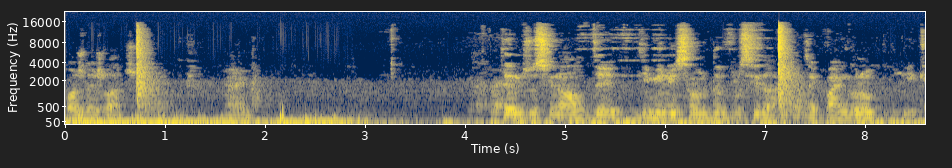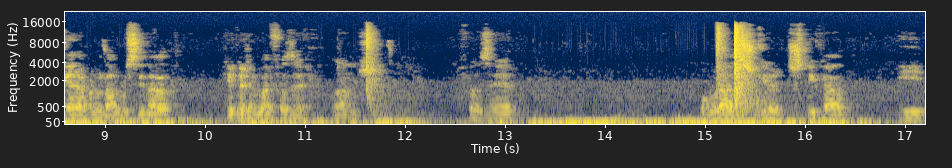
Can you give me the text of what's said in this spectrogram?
para os dois lados. É? Temos o sinal de diminuição de velocidade, quer dizer que vai em grupo e quer abrandar a velocidade. O que é que a gente vai fazer? Vamos fazer o braço esquerdo esticado e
